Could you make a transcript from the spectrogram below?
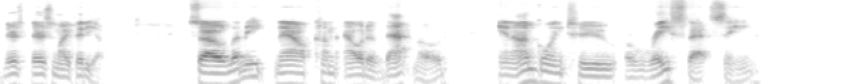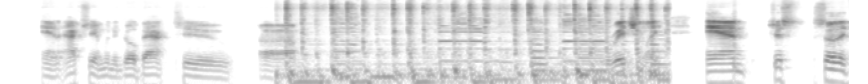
there's there's my video. So let me now come out of that mode and I'm going to erase that scene. And actually, I'm going to go back to um, originally. And just so that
